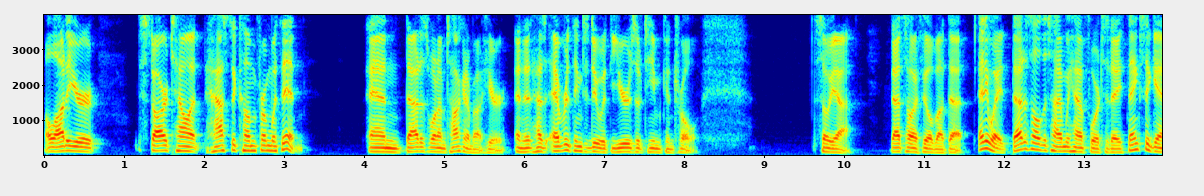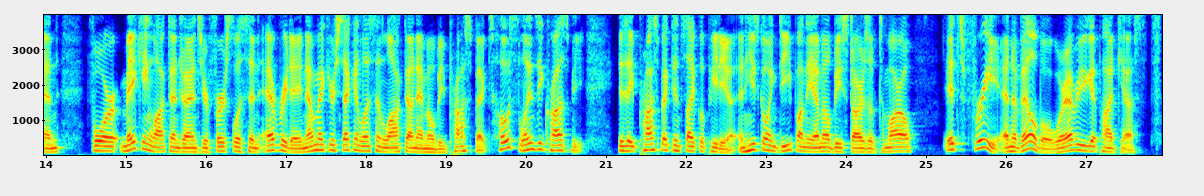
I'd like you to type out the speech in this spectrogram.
a lot of your star talent has to come from within. And that is what I'm talking about here. And it has everything to do with years of team control. So, yeah, that's how I feel about that. Anyway, that is all the time we have for today. Thanks again for making Locked On Giants your first listen every day. Now make your second listen Locked On MLB Prospects. Host Lindsey Crosby is a prospect encyclopedia, and he's going deep on the MLB stars of tomorrow. It's free and available wherever you get podcasts.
